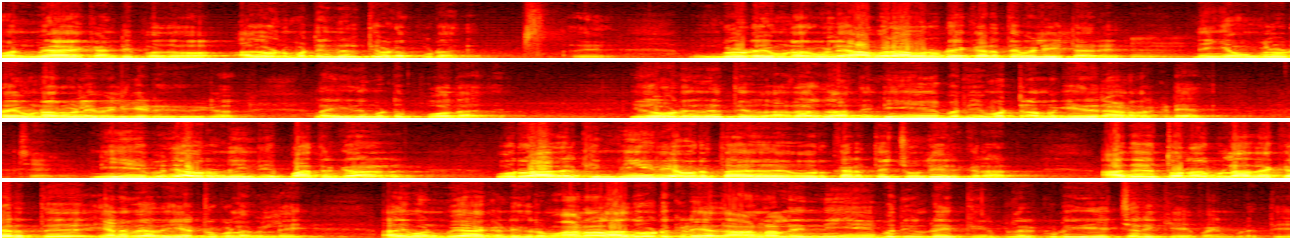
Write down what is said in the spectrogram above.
வன்மையாக கண்டிப்பதோ அதோடு மட்டும் நிறுத்திவிடக்கூடாது. அது உங்களுடைய உணர்வுகளை அவர் அவருடைய கருத்தை வெளியிட்டார். நீங்கள் உங்களுடைய உணர்வுகளை வெளியிடுகிறீர்கள். ஆனால் இது மட்டும் போதாது. இதோடு நிறுத்தி அதாவது அந்த நீதிபதி மட்டும் நமக்கு எதிரானவர் கிடையாது. சரி. நீதிபதி அவர் நீதி பார்த்திருக்கிறார். ஒரு அதற்கு மீறி அவர் த ஒரு கருத்தை சொல்லியிருக்கிறார். அது தொடர்பில்லாத கருத்து எனவே அதை ஏற்றுக்கொள்ளவில்லை. அதை வன்மையாக கண்டிக்கிறோம். ஆனால் அதோடு கிடையாது. ஆனால் நீதிபதியுடைய தீர்ப்பில் இருக்கக்கூடிய எச்சரிக்கையை பயன்படுத்தி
